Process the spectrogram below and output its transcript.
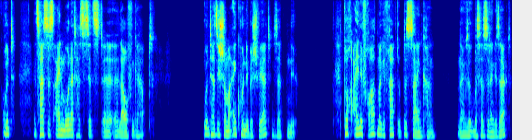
und jetzt hast du es einen Monat, hast du es jetzt äh, laufen gehabt. Und hat sich schon mal ein Kunde beschwert? Und sagt, nö. Doch, eine Frau hat mal gefragt, ob das sein kann. Und dann habe ich gesagt, was hast du denn gesagt?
